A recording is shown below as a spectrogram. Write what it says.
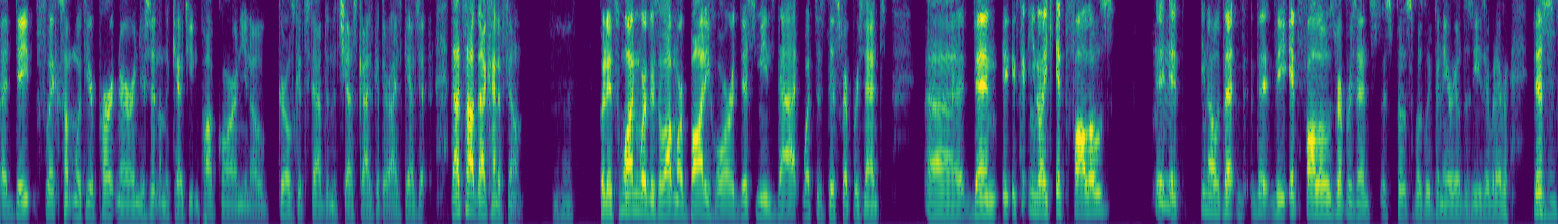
a, a date flick, something with your partner, and you're sitting on the couch eating popcorn, you know, girls get stabbed in the chest, guys get their eyes gouged. That's not that kind of film. Mhm. But it's one where there's a lot more body horror. This means that. What does this represent? uh, then it, it, you know, like it follows. It, Mhm. it you know that the the it follows represents supposed- supposedly venereal disease or whatever. This Mhm.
